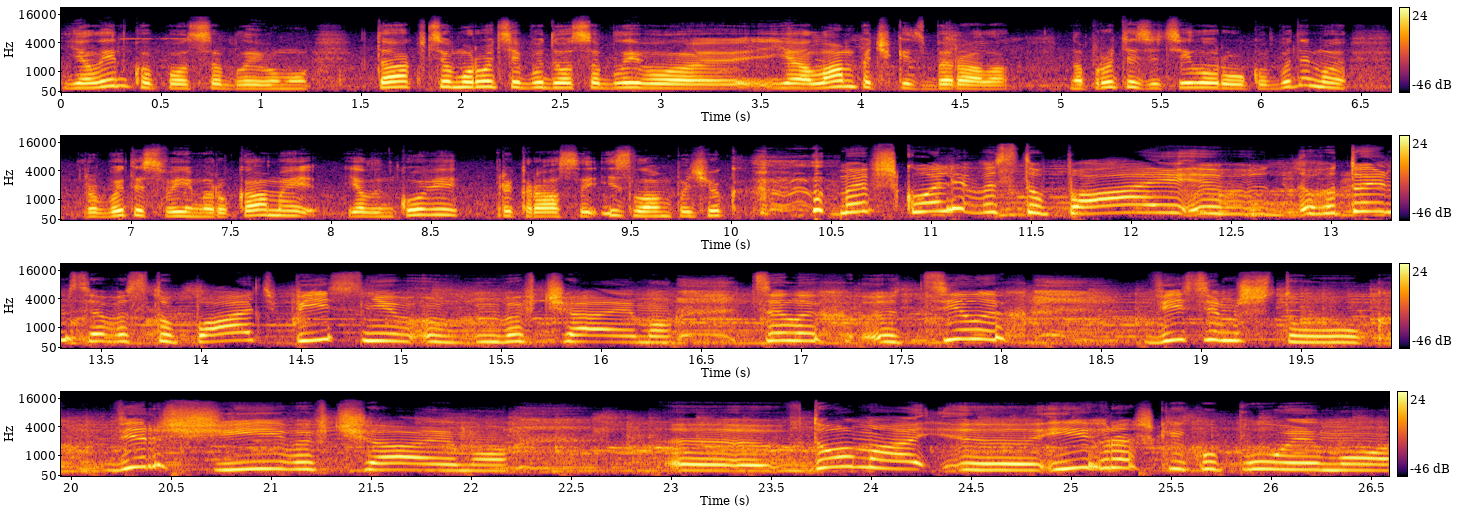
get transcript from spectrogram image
Ялинку по-особливому. Так, в цьому році буде особливо. Я лампочки збирала на протязі цілого року. Будемо робити своїми руками ялинкові прикраси із лампочок. Ми в школі виступаємо, готуємося виступати, пісні е, вивчаємо, цілих, е, цілих вісім штук, вірші вивчаємо. Е, Вдома е, іграшки купуємо.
